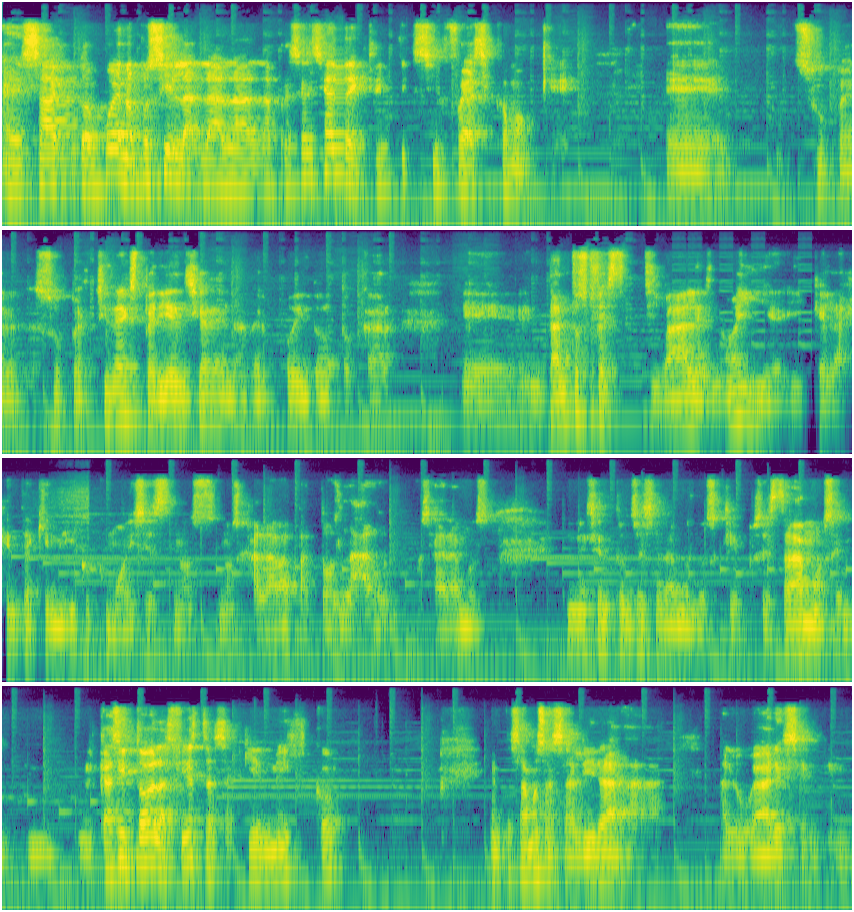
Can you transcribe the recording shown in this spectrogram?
Exacto. Bueno, pues sí, la, la, la, presencia de Cryptic sí fue así como que eh, súper, chida experiencia el haber podido tocar eh, en tantos festivales, ¿no? Y, que la gente aquí en México, como dices, nos, nos jalaba para todos lados. O sea, éramos, en ese entonces éramos los que pues, estábamos en, casi todas las fiestas aquí en México. Empezamos a salir a, lugares en,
